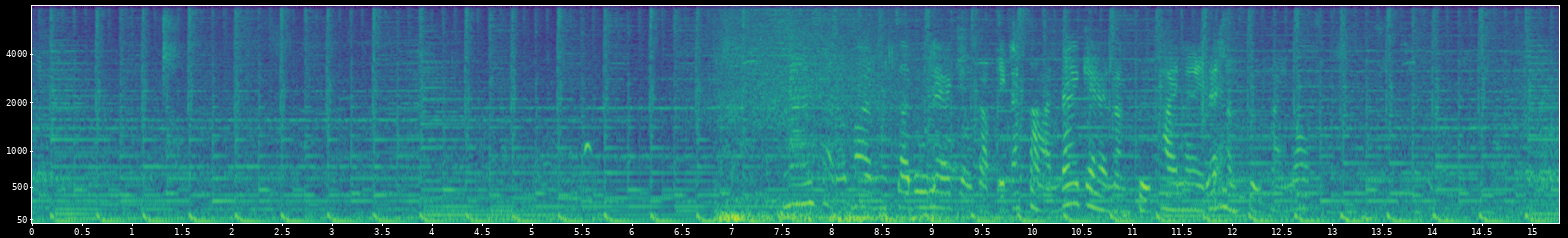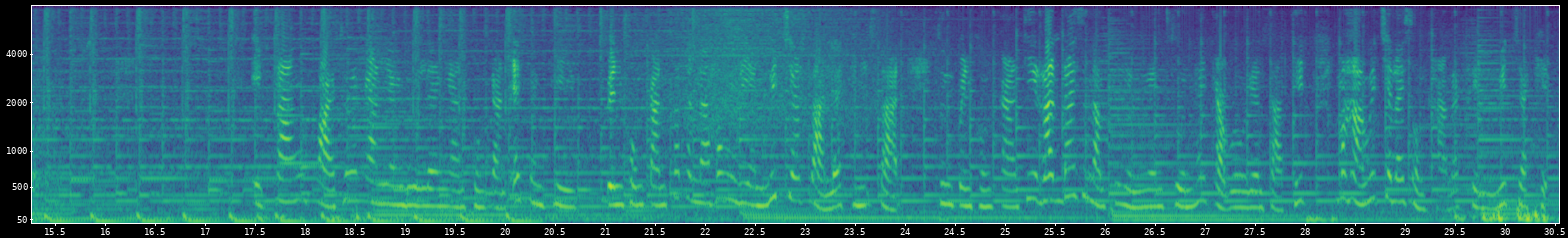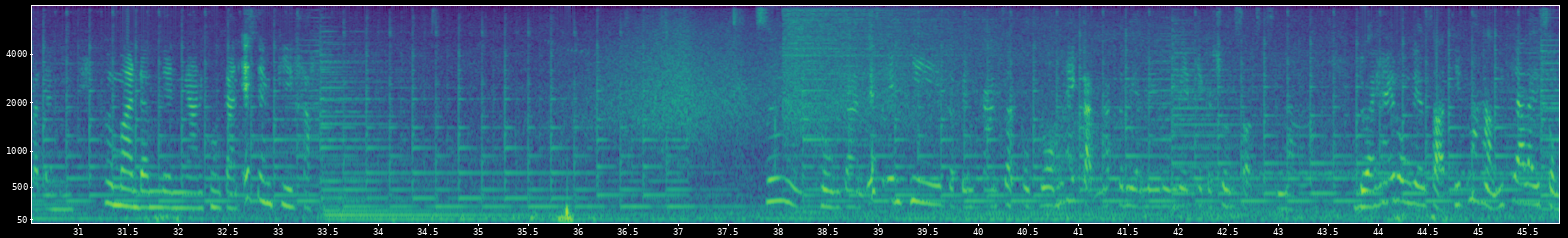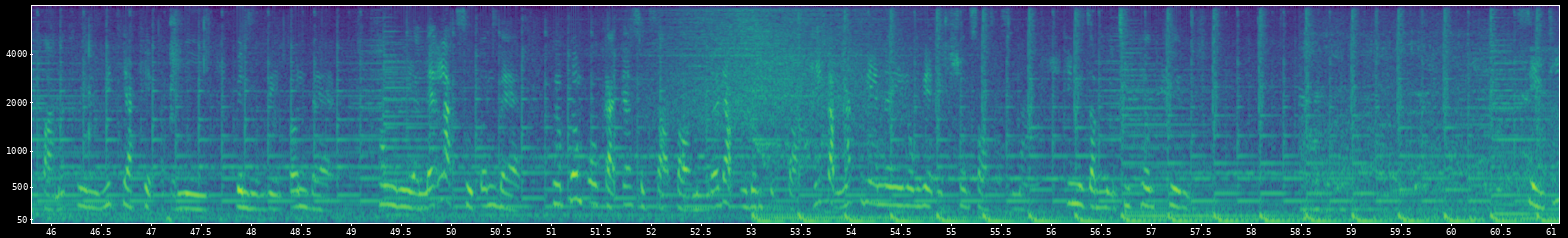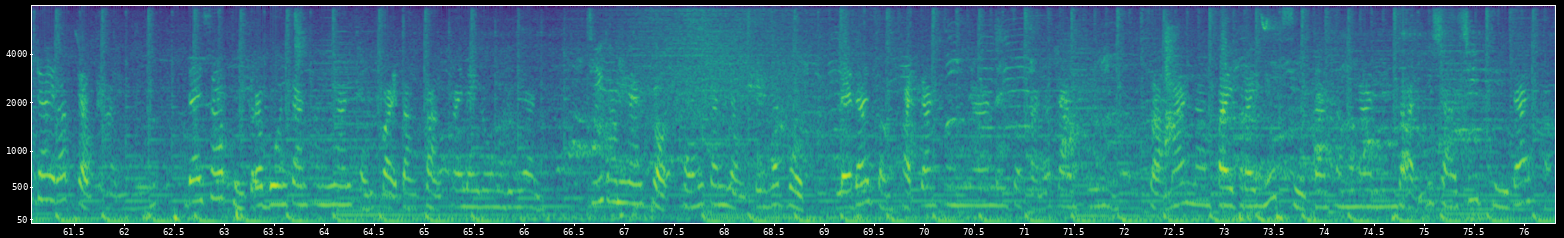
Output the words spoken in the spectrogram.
จะดูแลเกี่ยวกับเอกสารได้แก่หนังสือภายในและหนังสือภายนอก อีกทั้งฝ่ายธุรการยังดูแลงานโครงการ SMP เป็นโครงการพัฒนาห้องเรียนวิทยาศาสตร์และคณิตศาสตร์ ซึ่งเป็นโครงการที่รัฐได้สนับสนุนเงินทุนให้กับโรงเรียนสาธิต มหาวิทยาลัยสงขลานครินทร์วิทยาเขตปัตตานี เพื่อมาดำเนินงานโครงการ SMP ค่ะ ซึ่งโครงการ SMP จะเป็นการจัดอบรมให้กับนักเรียนในโรงเรียนเอกชนสอนศาสนา โดยให้โรงเรียนสาธิตมหาวิทยาลัยสงขลานครินทร์วิทยาเขตปัตตานีเป็นโรงเรียนต้นแบบห้องเรียนและหลักสูตรต้นแบบ เพื่อเพิ่มโอกาสการศึกษาต่อในระดับอุดมศึกษาให้กับนักเรียนในโรงเรียนเอกชนสอนศาสนา ที่มีจำนวนที่เพิ่มขึ้น สิ่งที่ได้รับจากฐานนี้ได้ได้ทราบถึงกระบวนการทำงานของฝ่ายต่างๆ ภายในโรงเรียน ที่ทำงานสอดคล้องกันอย่างเป็นระบบ และได้สัมผัสการทำงานในสถานการณ์จริงสามารถนำไปประยุกต์สู่การทำงานในสานวิชาชีพครูได้ค่ะ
